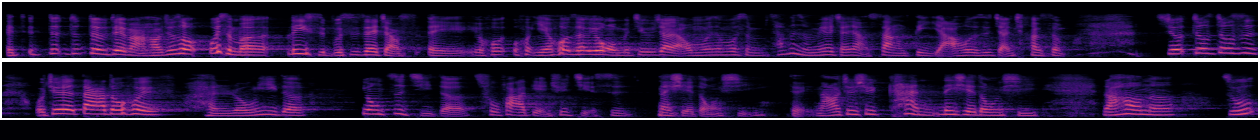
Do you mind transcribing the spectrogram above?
哎，对对对不对嘛？好，就是说为什么历史不是在讲，哎，也或也或者用我们基督教讲，我们什么什么，他们怎么没有讲讲上帝啊，或者是讲讲什么？就就就是，我觉得大家都会很容易的用自己的出发点去解释那些东西，对，然后就去看那些东西，然后呢，阻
